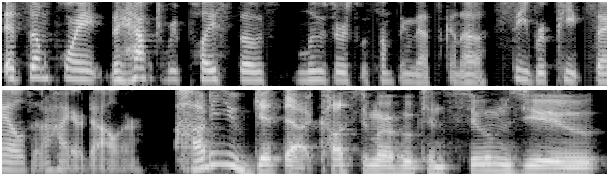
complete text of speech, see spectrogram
At some point they have to replace those losers with something that's going to see repeat sales at a higher dollar. How do you get that customer who consumes you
